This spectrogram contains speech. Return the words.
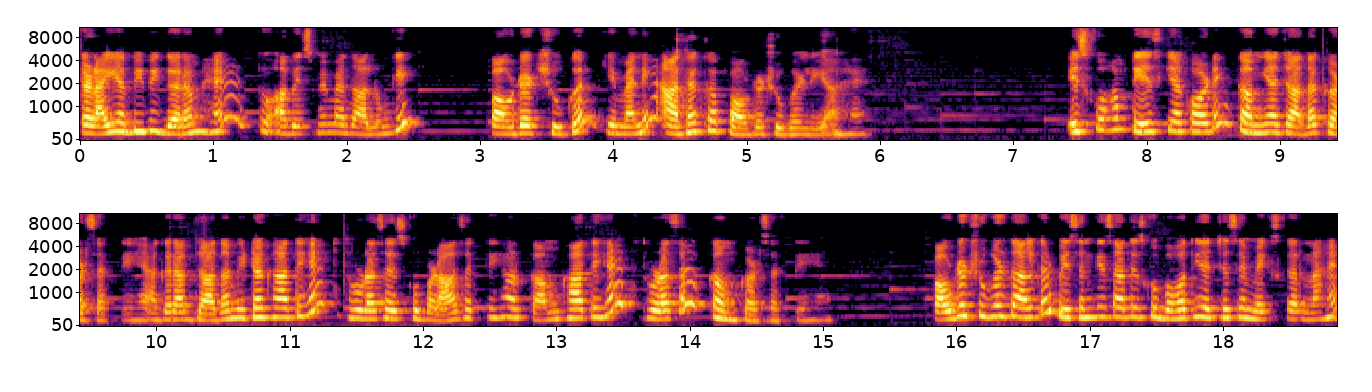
कढ़ाई अभी भी गर्म है तो अब इसमें मैं डालूँगी पाउडर्ड शुगर ये मैंने आधा कप पाउडर शुगर लिया है। इसको हम टेस्ट के अकॉर्डिंग कम या ज़्यादा कर सकते हैं। अगर आप ज़्यादा मीठा खाते हैं तो थोड़ा सा इसको बढ़ा सकते हैं और कम खाते हैं तो थोड़ा सा कम कर सकते हैं। पाउडर शुगर डालकर बेसन के साथ इसको बहुत ही अच्छे से मिक्स करना है।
